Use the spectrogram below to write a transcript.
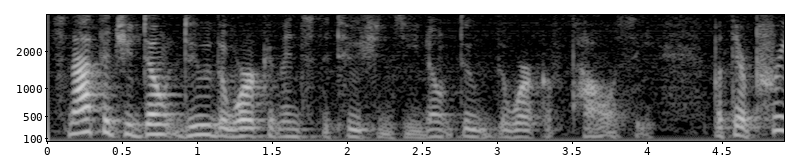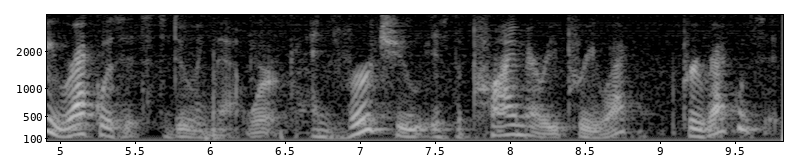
It's not that you don't do the work of institutions, you don't do the work of policy, but they're prerequisites to doing that work. And virtue is the primary prerequisite.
